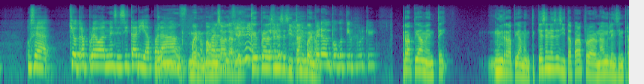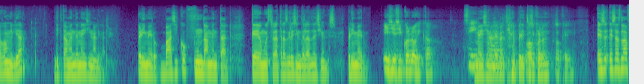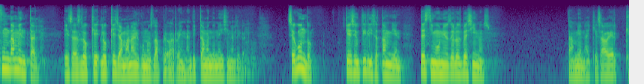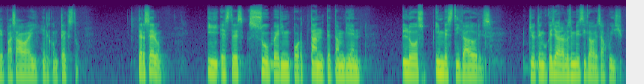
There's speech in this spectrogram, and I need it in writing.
o sea, ¿qué otra prueba necesitaría para... Uf, bueno, vamos para- a hablar de qué pruebas se necesitan. Bueno, Pero en poco tiempo, porque... rápidamente, muy rápidamente. ¿Qué se necesita para probar una violencia intrafamiliar? Dictamen de medicina legal. Primero, básico, fundamental, que demuestra la transgresión de las lesiones. Primero, ¿Y si es psicológica? Sí. medicina ah, legal tiene peritos psicológicos. ok. Es- esa es la fundamental. Esa es lo que, lo que llaman algunos la prueba reina, dictamen de medicina legal. Segundo, que se utiliza también testimonios de los vecinos. También hay que saber qué pasaba ahí, el contexto. Tercero, y este es súper importante también, los investigadores. Yo tengo que llevar a los investigadores a juicio.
